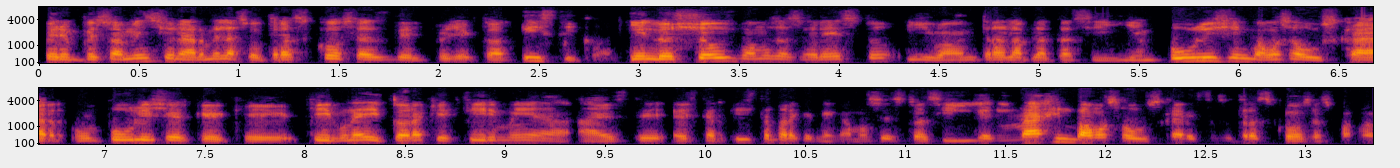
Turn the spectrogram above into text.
pero empezó a mencionarme las otras cosas del proyecto artístico. Y en los shows vamos a hacer esto y va a entrar la plata así. Y en publishing vamos a buscar un publisher que, que firme, una editora que firme a, este, este artista para que tengamos esto así. Y en imagen vamos a buscar estas otras cosas, papá.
